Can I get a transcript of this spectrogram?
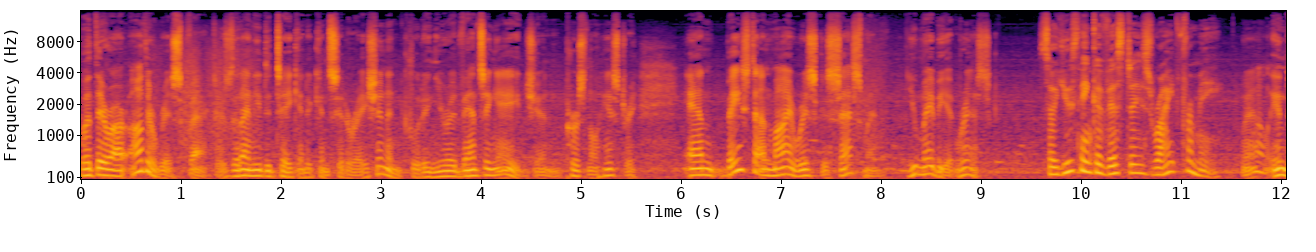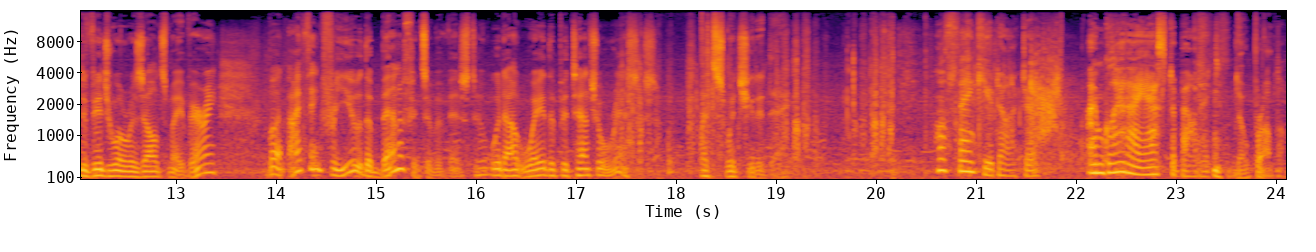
but there are other risk factors that I need to take into consideration, including your advancing age and personal history. And based on my risk assessment, you may be at risk. So you think Evista is right for me? Well, individual results may vary, but I think for you, the benefits of Evista would outweigh the potential risks. Let's switch you today. Well, thank you, doctor. I'm glad I asked about it. no problem.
